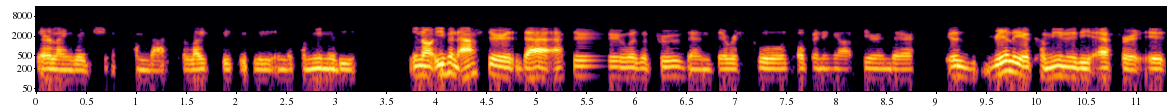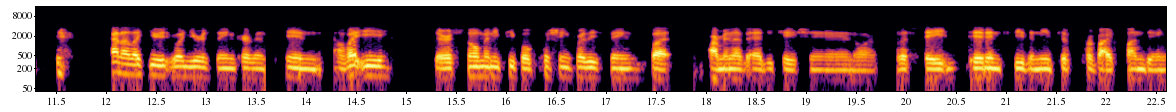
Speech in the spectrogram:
their language come back to life basically in the community. You know, even after that, after it was approved and there were schools opening up here and there, it was really a community effort. It kind of like you what you were saying, Kervin. In Hawaii, there are so many people pushing for these things, but Department of Education or the state didn't see the need to provide funding.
